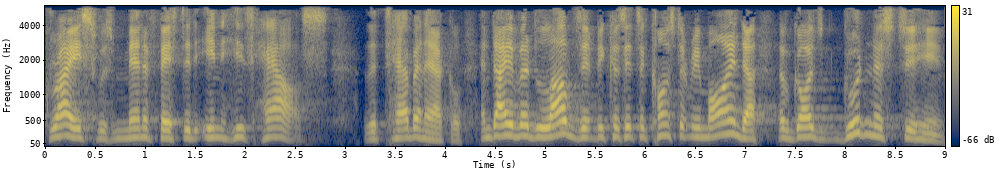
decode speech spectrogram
grace was manifested in his house the tabernacle. And David loves it because it's a constant reminder of God's goodness to him.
